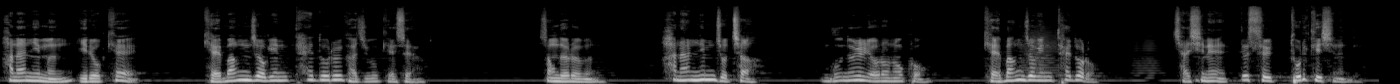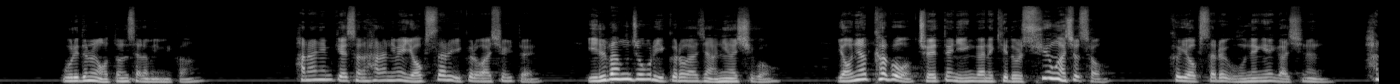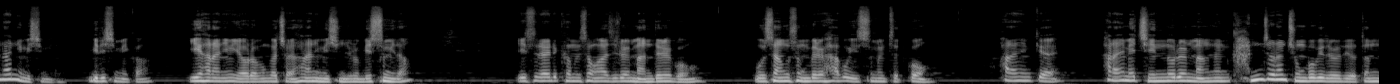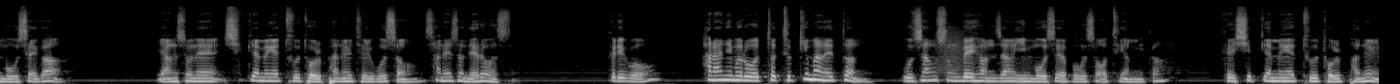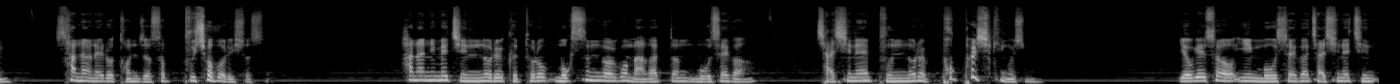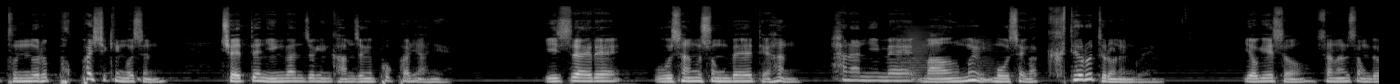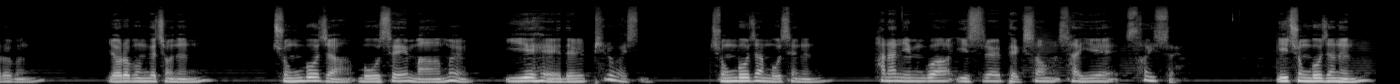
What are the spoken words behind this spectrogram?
하나님은 이렇게 개방적인 태도를 가지고 계세요. 성도 여러분, 하나님조차 문을 열어놓고 개방적인 태도로 자신의 뜻을 돌이키시는데 우리들은 어떤 사람입니까? 하나님께서는 하나님의 역사를 이끌어 가실 때 일방적으로 이끌어 가지 아니하시고 연약하고 죄된 인간의 기도를 수용하셔서 그 역사를 운행해 가시는 하나님이십니다. 믿으십니까? 이 하나님이 여러분과 저의 하나님이신 줄 믿습니다. 이스라엘이 금성아지를 만들고 우상숭배를 하고 있음을 듣고 하나님께 하나님의 진노를 막는 간절한 중보기도를 드렸던 모세가 양손에 십계명의 두 돌판을 들고서 산에서 내려왔어요. 그리고 하나님으로부터 듣기만 했던 우상 숭배 현장을 이 모세가 보고서 어떻게 합니까? 그 십계명의 두 돌판을 산 아래로 던져서 부셔버리셨어요. 하나님의 진노를 그토록 목숨 걸고 막았던 모세가 자신의 분노를 폭발시킨 것입니다. 여기서 이 모세가 자신의 분노를 폭발시킨 것은 죄된 인간적인 감정의 폭발이 아니에요. 이스라엘의 우상숭배에 대한 하나님의 마음을 모세가 그대로 드러낸 거예요. 여기에서 사랑하는 성도 여러분, 여러분과 저는 중보자 모세의 마음을 이해해야 될 필요가 있습니다. 중보자 모세는 하나님과 이스라엘 백성 사이에 서 있어요. 이 중보자는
